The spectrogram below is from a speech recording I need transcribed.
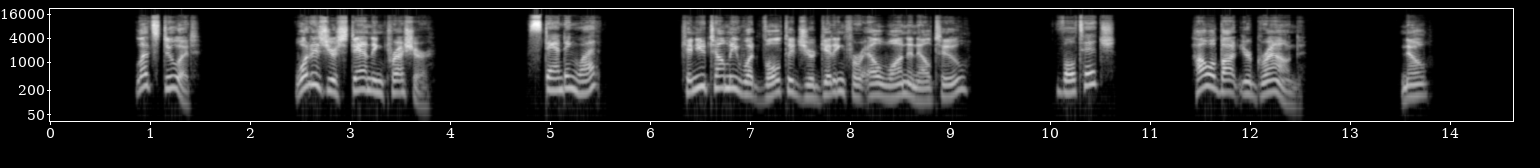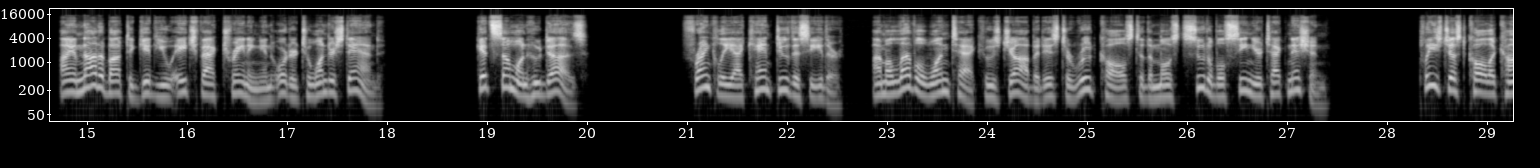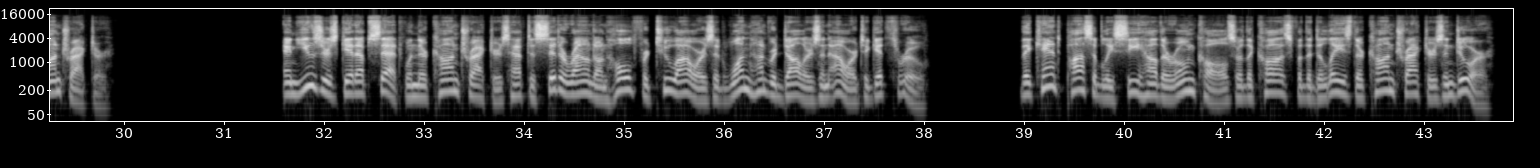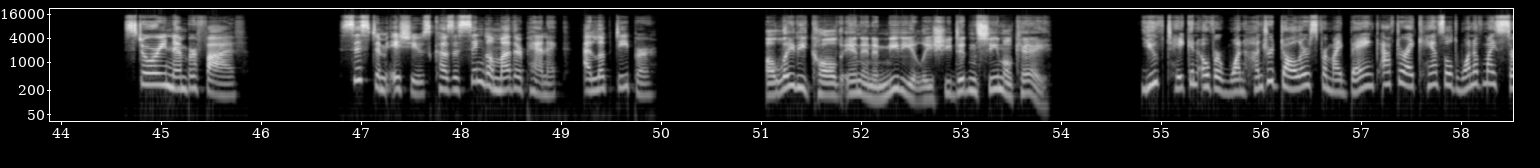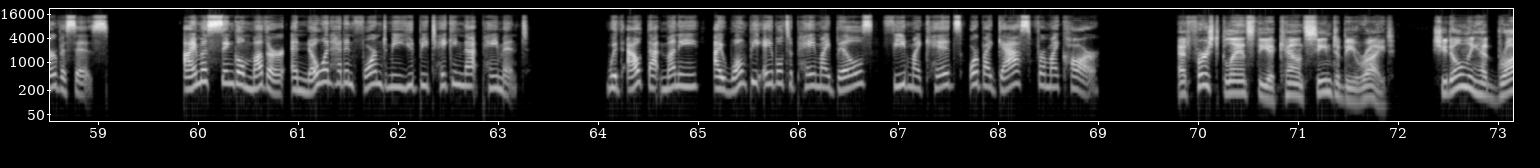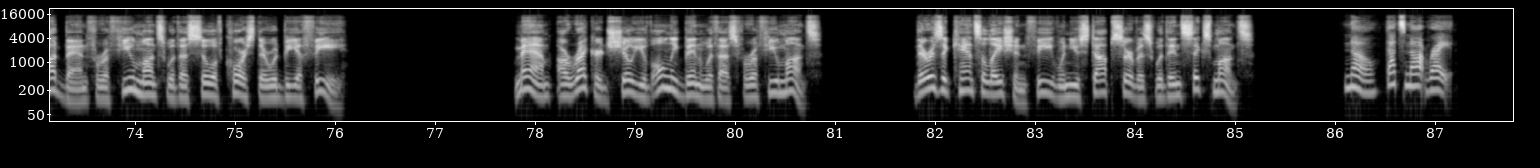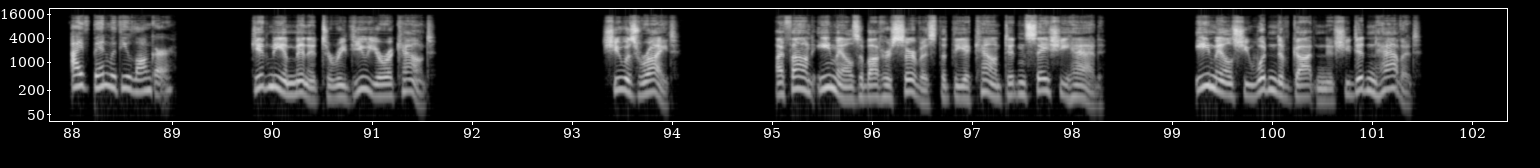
Let's do it. What is your standing pressure? Standing what? Can you tell me what voltage you're getting for L1 and L2? Voltage? How about your ground? No. I am not about to give you HVAC training in order to understand. Get someone who does. Frankly, I can't do this either. I'm a level 1 tech whose job it is to route calls to the most suitable senior technician. Please just call a contractor. And users get upset when their contractors have to sit around on hold for two hours at $100 an hour to get through. They can't possibly see how their own calls are the cause for the delays their contractors endure. Story number 5. System issues cause a single mother panic. I look deeper. A lady called in and immediately she didn't seem okay. You've taken over $100 from my bank after I canceled one of my services. I'm a single mother and no one had informed me you'd be taking that payment. Without that money, I won't be able to pay my bills, feed my kids, or buy gas for my car. At first glance, the account seemed to be right. She'd only had broadband for a few months with us, so of course there would be a fee. Ma'am, our records show you've only been with us for a few months. There is a cancellation fee when you stop service within six months. No, that's not right. I've been with you longer. Give me a minute to review your account. She was right. I found emails about her service that the account didn't say she had. Emails she wouldn't have gotten if she didn't have it.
